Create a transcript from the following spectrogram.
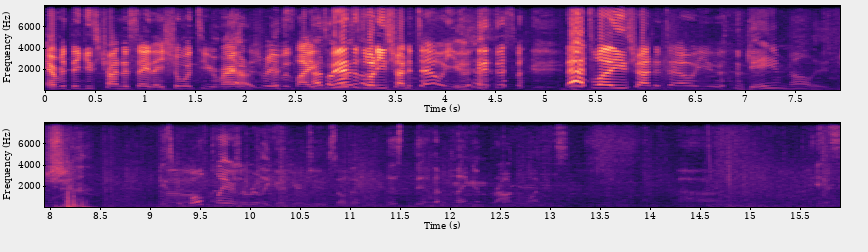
everything he's trying to say, they show it to you right Yeah, on the stream. it's- like this is what he's trying to tell you. That's what he's trying to tell you. game knowledge. These both players are really good here too. So the, this th them playing in round one is. Uh, it's,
